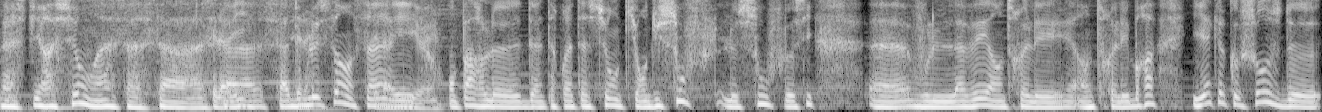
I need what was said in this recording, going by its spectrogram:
L'inspiration, hein, ça, ça, ça, ça a double la- sens. Hein, et on parle d'interprétations qui ont du souffle, le souffle aussi. Euh, vous l'avez entre les entre les bras. Il y a quelque chose de,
